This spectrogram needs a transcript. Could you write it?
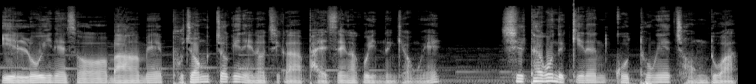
일로 인해서 마음에 부정적인 에너지가 발생하고 있는 경우에 싫다고 느끼는 고통의 정도와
